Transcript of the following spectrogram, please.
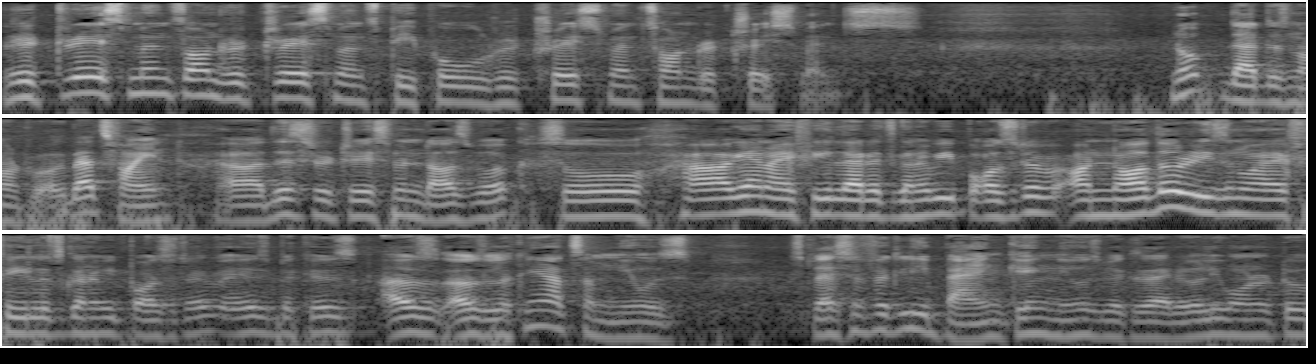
Retracements on retracements people. Retracements on retracements nope that does not work. That's fine. Uh, this retracement does work. So uh, again i feel that it's going to be positive. Another reason why i feel it's going to be positive is because i was i was looking at some news specifically banking news because i really wanted to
